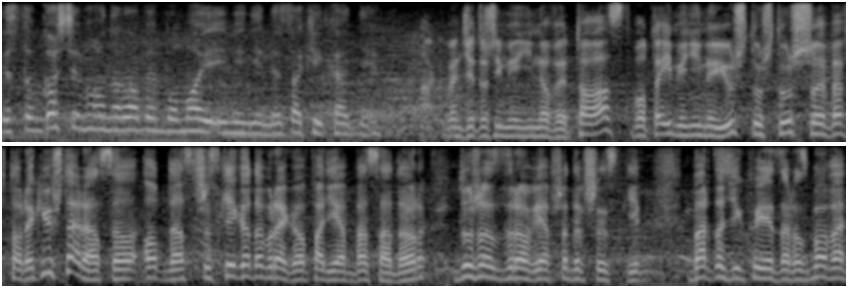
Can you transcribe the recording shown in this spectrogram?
jestem gościem honorowym, bo moje imieniny za kilka dni. Tak, będzie też imieninowy toast, bo te imieniny już tuż, tuż we wtorek, już teraz. O- Od nas wszystkiego dobrego, Pani ambasador. Dużo zdrowia przede wszystkim. Bardzo dziękuję za rozmowę.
